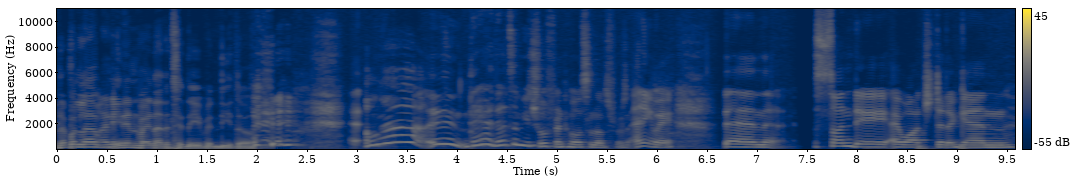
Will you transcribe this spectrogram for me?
Napala, funny. in-invite natin si David dito. Nga. There, that's a mutual friend who also loves Frozen. Anyway, then Sunday, I watched it again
